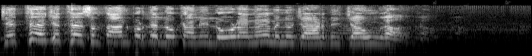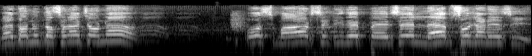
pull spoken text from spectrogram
ਜਿੱਥੇ ਜਿੱਥੇ ਸੁਲਤਾਨਪੁਰ ਦੇ ਲੋਕਾਂ ਲਈ ਲੋੜ ਹੈ ਨਾ, ਮੈਨੂੰ ਜਾਣ ਦੀ ਜਾਊਂਗਾ। ਮੈਂ ਤੁਹਾਨੂੰ ਦੱਸਣਾ ਚਾਹੁੰਦਾ ਉਹ ਸਮਾਰਟ ਸਿਟੀ ਦੇ ਪੈਸੇ ਲੈਪਸ ਹੋ ਜਾਣੇ ਸੀ,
